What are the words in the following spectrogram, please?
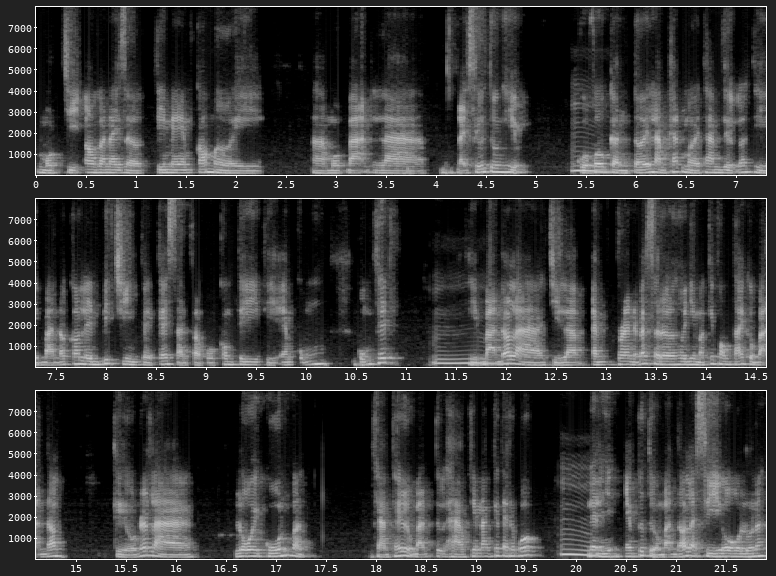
một chị organizer team em có mời uh, một bạn là đại sứ thương hiệu của ừ. Vulcan tới làm khách mời tham dự thì bạn đó có lên pitching về cái sản phẩm của công ty thì em cũng cũng thích thì bạn đó là chỉ là brand ambassador thôi nhưng mà cái phong thái của bạn đó kiểu rất là lôi cuốn và cảm thấy được bạn tự hào khi mang cái tay robot ừ. nên là em cứ tưởng bạn đó là CEO luôn á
